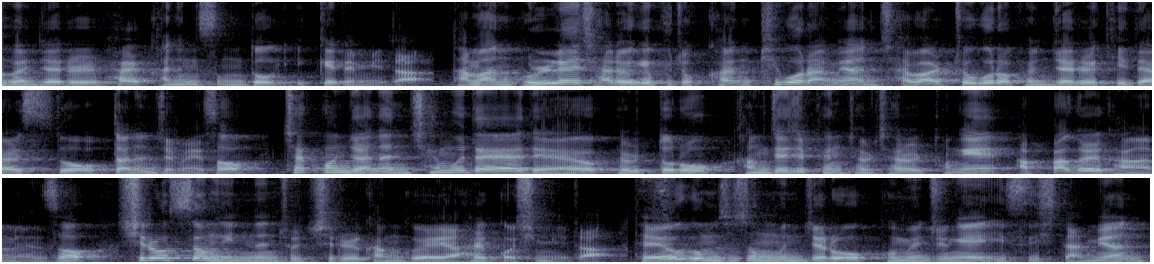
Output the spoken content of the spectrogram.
채무 변제를 할 가능성도 있게 됩니다. 다만 본래 자력이 부족한 피고라면 자발적으로 변제를 기대할 수도 없다는 점에서 채권자는 채무자에 대하여 별도로 강제 집행 절차를 통해 압박을 가하면서 실효성 있는 조치를 강구해야 할 것입니다. 대여금 소송 문제로 고민 중에 있으시다면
